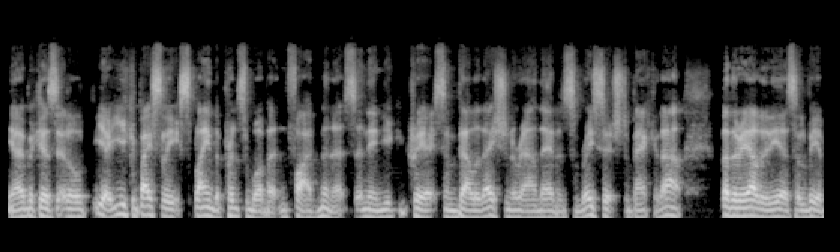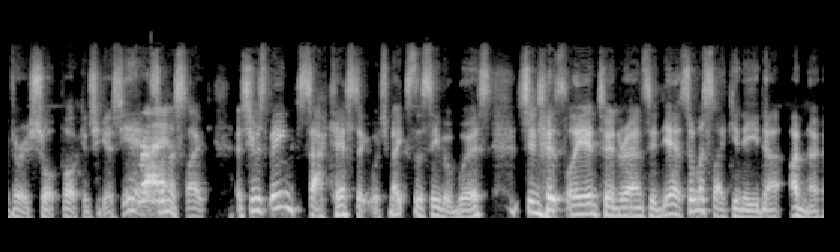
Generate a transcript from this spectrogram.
you know, because it'll, you know, you could basically explain the principle of it in five minutes and then you can create some validation around that and some research to back it up. But the reality is it'll be a very short book. And she goes, yeah, right. it's almost like, and she was being sarcastic, which makes this even worse. She just Leanne turned around and said, yeah, it's almost like you need, a, I don't know,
